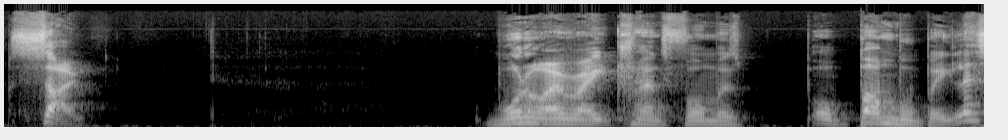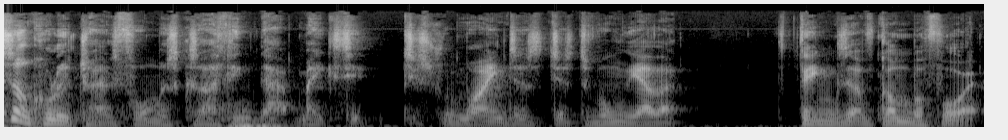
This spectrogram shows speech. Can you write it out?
So, what do I rate Transformers or Bumblebee? Let's not call it Transformers because I think that makes it just reminds us just of all the other things that have gone before it.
